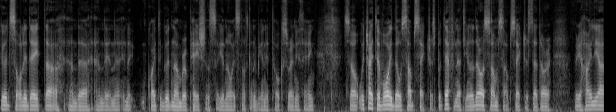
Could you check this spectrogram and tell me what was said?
good solid data and uh, and in, a, in a quite a good number of patients so you know it's not going to be any talks or anything so we try to avoid those subsectors but definitely you know there are some subsectors that are very highly uh,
